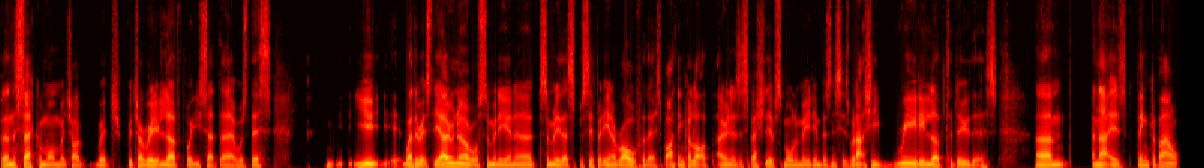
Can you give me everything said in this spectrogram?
But then the second one, which I which which I really loved what you said there was this you whether it's the owner or somebody in a somebody that's specifically in a role for this but i think a lot of owners especially of small and medium businesses would actually really love to do this um, and that is think about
